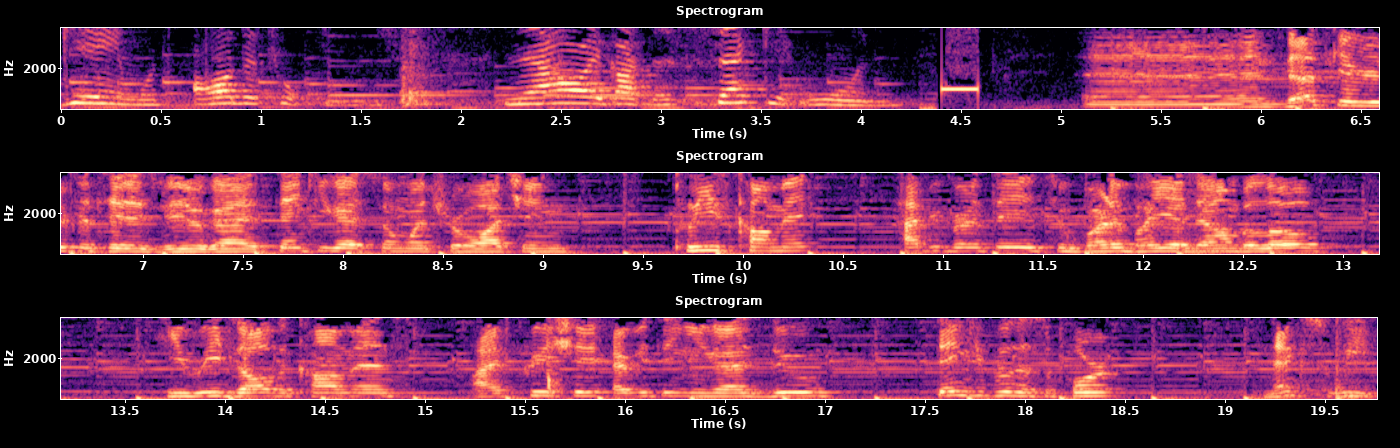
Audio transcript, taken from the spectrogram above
game with all the tokens. Now I got the second one. And that's gonna be it for today's video, guys. Thank you guys so much for watching. Please comment happy birthday to Bade Bhaiya down below. He reads all the comments. I appreciate everything you guys do. Thank you for the support. Next week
